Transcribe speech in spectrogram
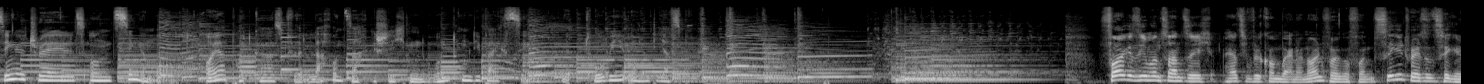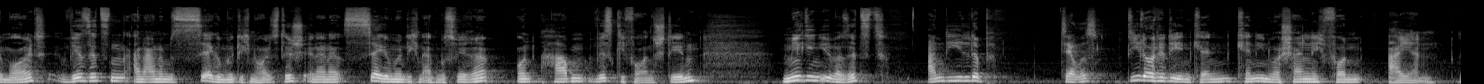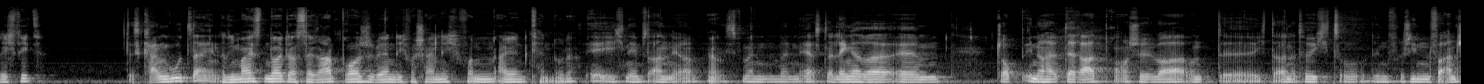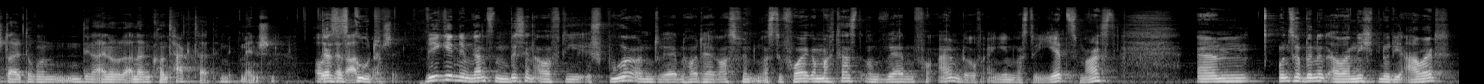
Single Trails und Single Mode, euer Podcast für Lach- und Sachgeschichten rund um die Bikeszene mit Tobi und Jasper. Folge 27. Herzlich willkommen bei einer neuen Folge von Single Trails und Single Malt. Wir sitzen an einem sehr gemütlichen Holztisch in einer sehr gemütlichen Atmosphäre und haben Whisky vor uns stehen. Mir gegenüber sitzt Andy Lipp. Servus. Die Leute, die ihn kennen, kennen ihn wahrscheinlich von Iron, richtig? Das kann gut sein. Also die meisten Leute aus der Radbranche werden dich wahrscheinlich von Iron kennen, oder? Ich nehme es an, ja. Ja. Das ist mein, mein erster längerer ähm, Job innerhalb der Radbranche war und äh, ich da natürlich zu den verschiedenen Veranstaltungen den einen oder anderen Kontakt hatte mit Menschen. das ist gut. Wir gehen dem Ganzen ein bisschen auf die Spur und werden heute herausfinden, was du vorher gemacht hast und werden vor allem darauf eingehen, was du jetzt machst. Ähm, uns verbindet aber nicht nur die Arbeit,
